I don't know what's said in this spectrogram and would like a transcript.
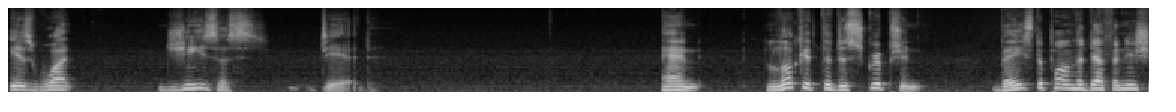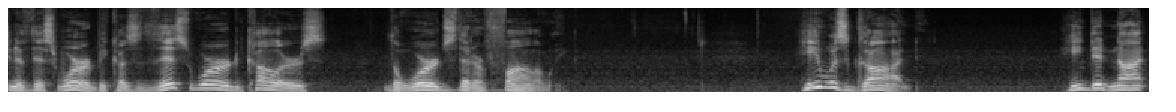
is what Jesus did. And look at the description based upon the definition of this word, because this word colors the words that are following. He was God. He did not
